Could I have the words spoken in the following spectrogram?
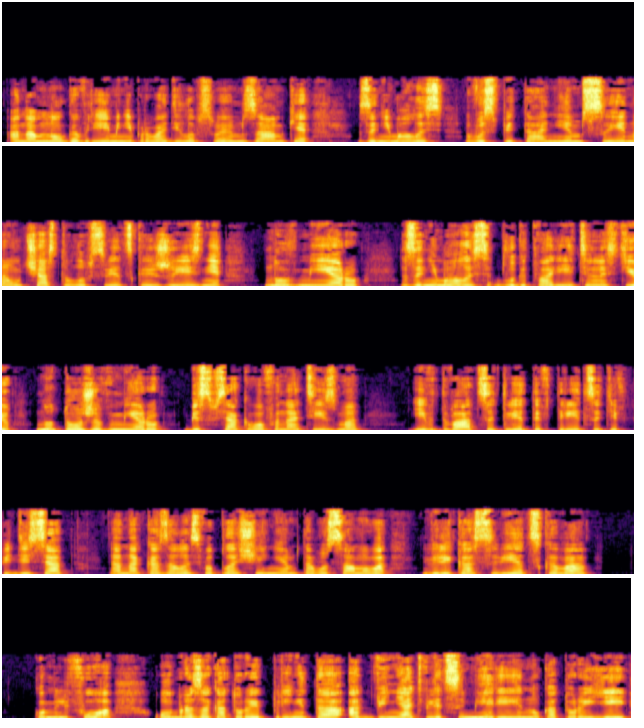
Она много времени проводила в своем замке, занималась воспитанием сына, участвовала в светской жизни, но в меру, занималась благотворительностью, но тоже в меру, без всякого фанатизма. И в 20 лет, и в 30, и в 50 она казалась воплощением того самого великосветского, Комильфо, образа, который принято обвинять в лицемерии, но который ей,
